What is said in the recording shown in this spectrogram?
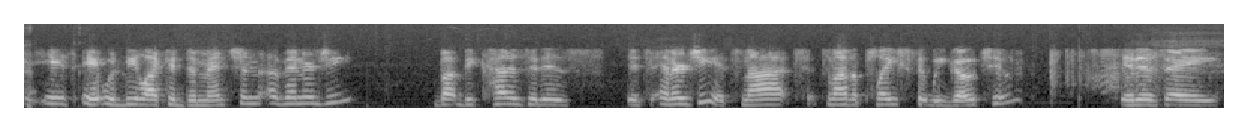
It it would be like a dimension of energy, but because it is it's energy, it's not it's not a place that we go to. It is a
